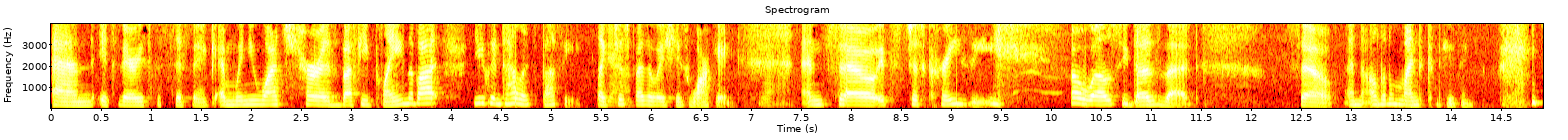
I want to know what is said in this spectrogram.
and it's very specific. And when you watch her as Buffy playing the bot, you can tell it's Buffy, like Yeah. just by the way she's walking. Yeah. And so it's just crazy how well she does that. So and a little mind confusing.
